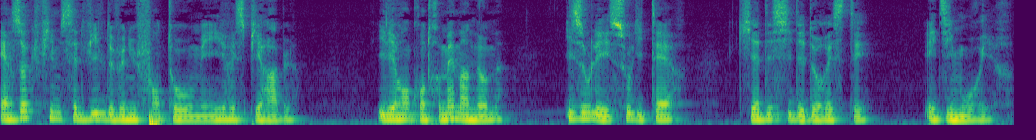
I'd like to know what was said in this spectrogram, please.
Herzog filme cette ville devenue fantôme et irrespirable. Il y rencontre même un homme, isolé et solitaire, qui a décidé de rester et d'y mourir.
